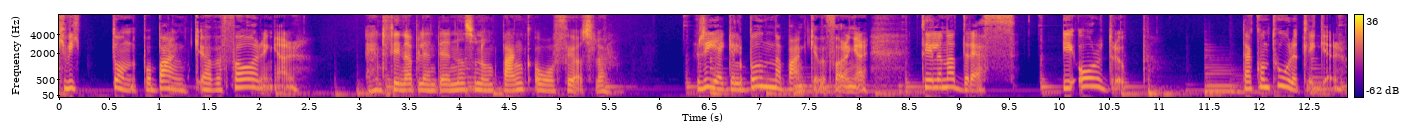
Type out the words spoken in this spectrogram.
kvitton på banköverföringar. Han finder blandt andet sådan nogle bankoverførsler. regelbundna banköverföringar till en adress i Ordrup, där kontoret ligger.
